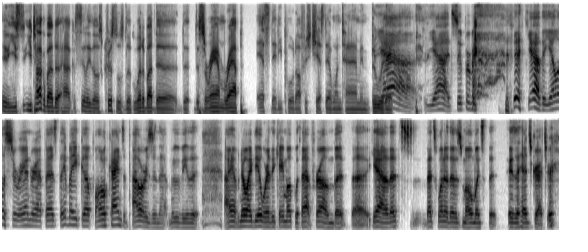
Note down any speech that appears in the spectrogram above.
Uh, you you talk about the, how silly those crystals look. What about the the the Saran wrap S that he pulled off his chest at one time and threw it? Yeah, yeah, it's Superman. yeah, the yellow saran wrap S. They make up all kinds of powers in that movie that I have no idea where they came up with that from. But uh, yeah, that's that's one of those moments that is a head scratcher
